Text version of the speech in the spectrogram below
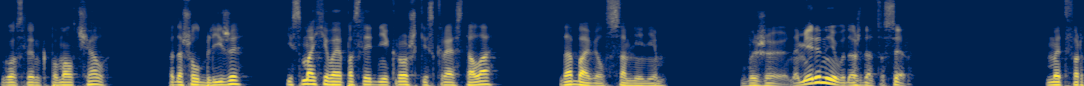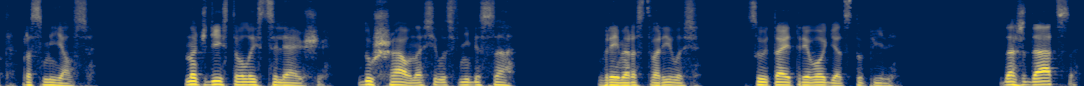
Гослинг помолчал, подошел ближе и, смахивая последние крошки с края стола, добавил с сомнением. «Вы же намерены его дождаться, сэр?» Мэтфорд рассмеялся. Ночь действовала исцеляюще, душа уносилась в небеса. Время растворилось, суета и тревоги отступили. «Дождаться?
